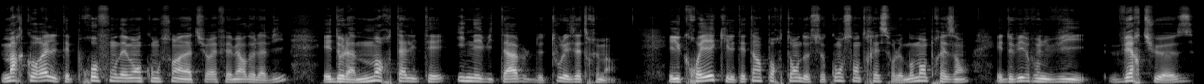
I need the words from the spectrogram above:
Marc Aurel était profondément conscient de la nature éphémère de la vie et de la mortalité inévitable de tous les êtres humains. Il croyait qu'il était important de se concentrer sur le moment présent et de vivre une vie vertueuse,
